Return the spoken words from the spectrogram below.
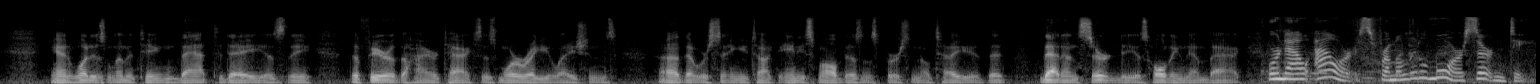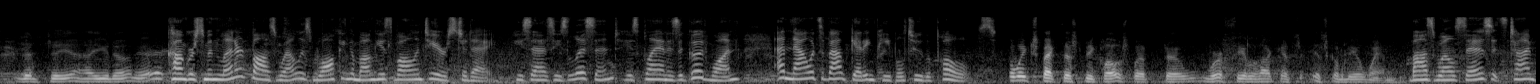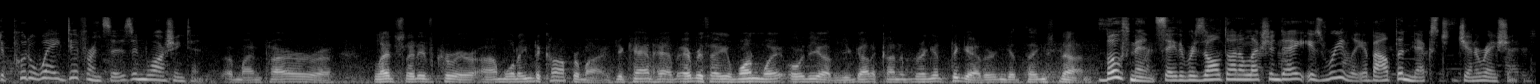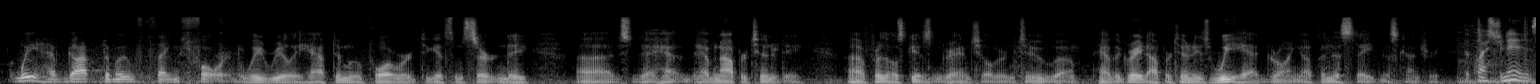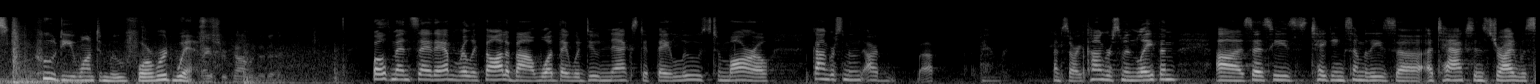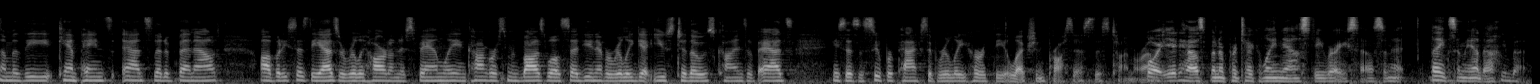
and what is limiting that today is the, the fear of the higher taxes, more regulations, uh, that we're seeing. You talk to any small business person, they'll tell you that that uncertainty is holding them back. We're now hours from a little more certainty. Good to see you. How you doing? Yeah. Congressman Leonard Boswell is walking among his volunteers today. He says he's listened, his plan is a good one, and now it's about getting people to the polls. Well, we expect this to be close, but uh, we're feeling like it's, it's going to be a win. Boswell says it's time to put away differences in Washington. Uh, my entire uh, legislative career, I'm willing to compromise. You can't have everything one way or the other. You've got to kind of bring it together and get things done. Both men say the result on Election Day is really about the next generation. We have got to move things forward. We really have to move forward to get some certainty, uh, to have, have, an opportunity. Uh, for those kids and grandchildren to uh, have the great opportunities we had growing up in this state and this country. The question is, who do you want to move forward with? Thanks for coming today. Both men say they haven't really thought about what they would do next if they lose tomorrow. Congressman, uh, uh, I'm sorry, Congressman Latham uh, says he's taking some of these uh, attacks in stride with some of the campaign ads that have been out. Uh, but he says the ads are really hard on his family. And Congressman Boswell said you never really get used to those kinds of ads. He says the super PACs have really hurt the election process this time around. Boy, it has been a particularly nasty race, hasn't it? Thanks, Amanda. You bet.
